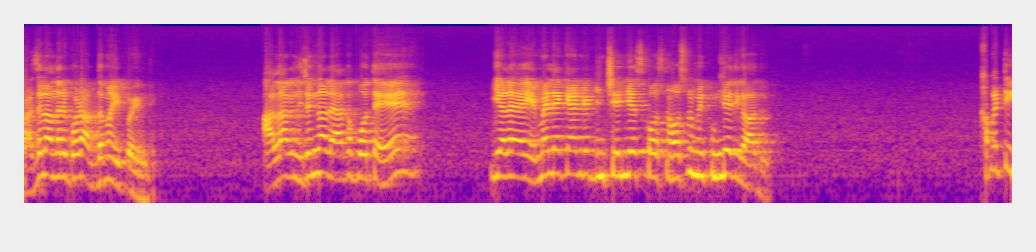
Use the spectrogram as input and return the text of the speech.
ప్రజలందరికీ కూడా అర్థమైపోయింది. అలాగ నిజంగా లేకపోతే ఇలా ఎమ్మెల్యే క్యాండిడేట్ని చేంజ్ చేసుకోవాల్సిన అవసరం మీకు ఉండేది కాదు. కాబట్టి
